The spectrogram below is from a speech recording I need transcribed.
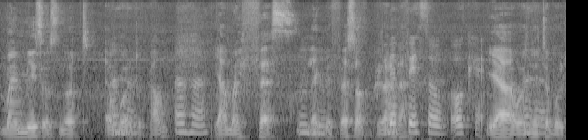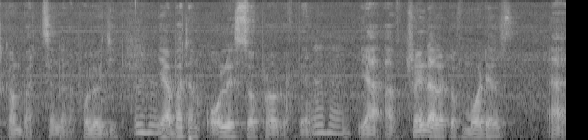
my miss was not able mm-hmm. to come. Yeah my face like the face of The Granda face of okay. yeah I was not able to come but send an apology. Yeah but I'm always so proud of them. Yeah I've trained a lot of models uh,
